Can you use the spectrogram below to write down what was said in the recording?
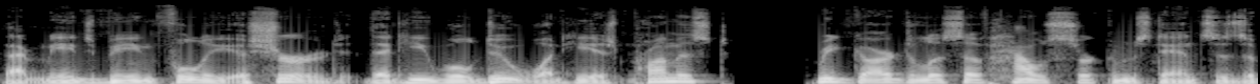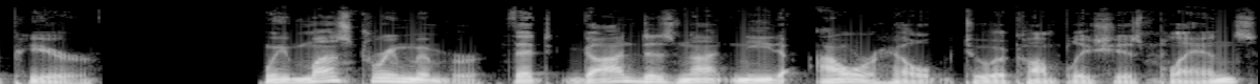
That means being fully assured that he will do what he has promised, regardless of how circumstances appear. We must remember that God does not need our help to accomplish his plans.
